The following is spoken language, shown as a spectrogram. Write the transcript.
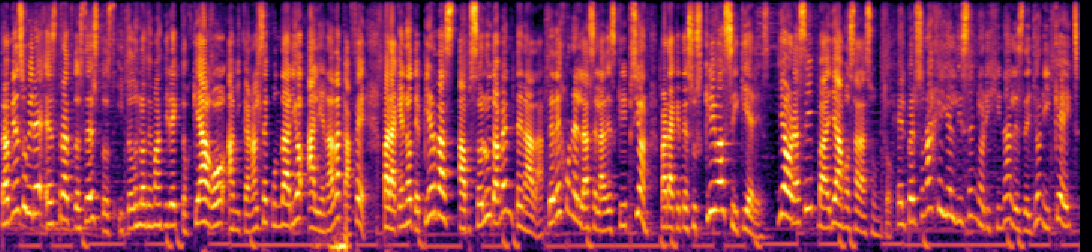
También subiré extractos de estos y todos los demás directos que hago a mi canal secundario Alienada Café, para que no te pierdas absolutamente nada. Te dejo un enlace en la descripción para que te suscribas si quieres. Y ahora sí, vayamos al asunto. El personaje y el diseño originales de Johnny Cage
